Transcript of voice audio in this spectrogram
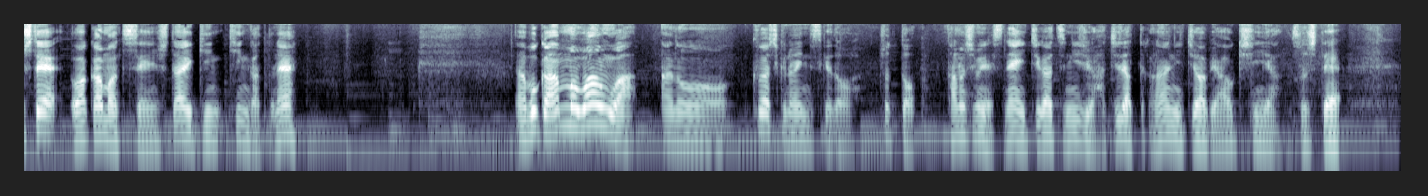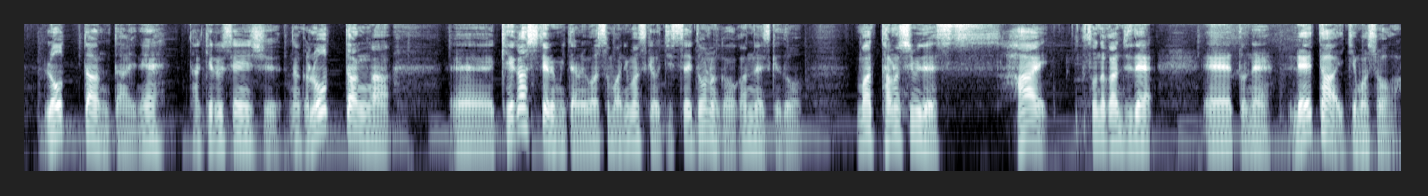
して若松選手対キンガットね。あ僕あんまワンはあのー、詳しくないんですけどちょっと楽しみですね。1月28だったかな。日曜日青木真也。そしてロッタン対ねタケル選手。なんかロッタンが、えー、怪我してるみたいな噂もありますけど実際どうなのか分かんないですけどまあ楽しみです。はい。そんな感じでえっ、ー、とねレター行きましょ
